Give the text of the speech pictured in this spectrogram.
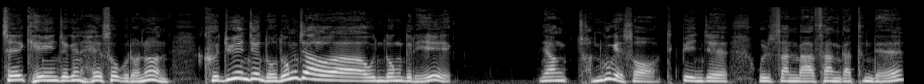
제 개인적인 해석으로는 그 뒤에 이제 노동자 운동들이 그냥 전국에서 특히 이제 울산 마산 같은데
